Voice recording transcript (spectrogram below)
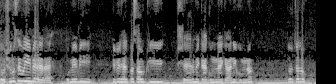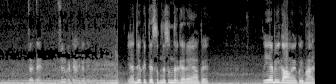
तो शुरू से वो यहीं पे रह रहा है। तो maybe he will help us out कि शहर में क्या घूमना है, क्या नहीं घूमना। तो चलो, चलते हैं। शुरू करते हैं आज का दिन। यार देखो कितने सुंदर सुंदर घर है यहाँ पे? ये अभी गाँव है, कोई बाहर।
